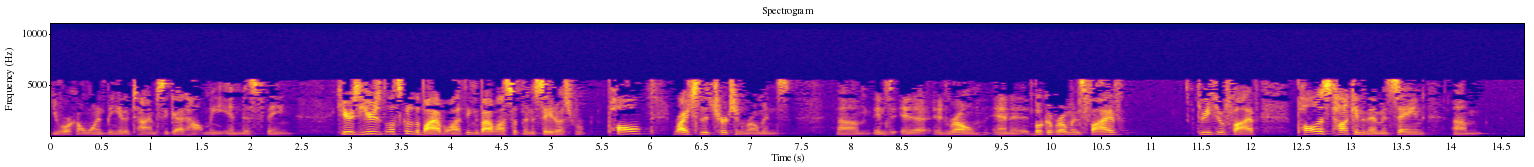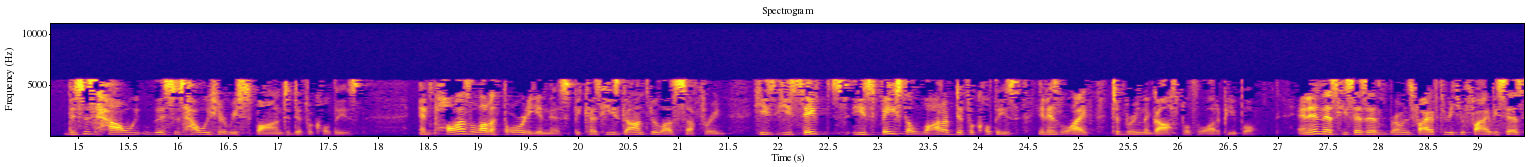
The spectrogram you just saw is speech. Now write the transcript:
You work on one thing at a time. Say, God, help me in this thing. Here's, here's, let's go to the Bible. I think the Bible has something to say to us. Paul writes to the church in Romans, um, in, in, Rome, and in the book of Romans 5, 3 through 5, Paul is talking to them and saying, um, this is how this is how we should respond to difficulties. And Paul has a lot of authority in this because he's gone through a lot of suffering. He's, he's, saved, he's faced a lot of difficulties in his life to bring the gospel to a lot of people. And in this, he says in Romans 5, 3 through 5, he says,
